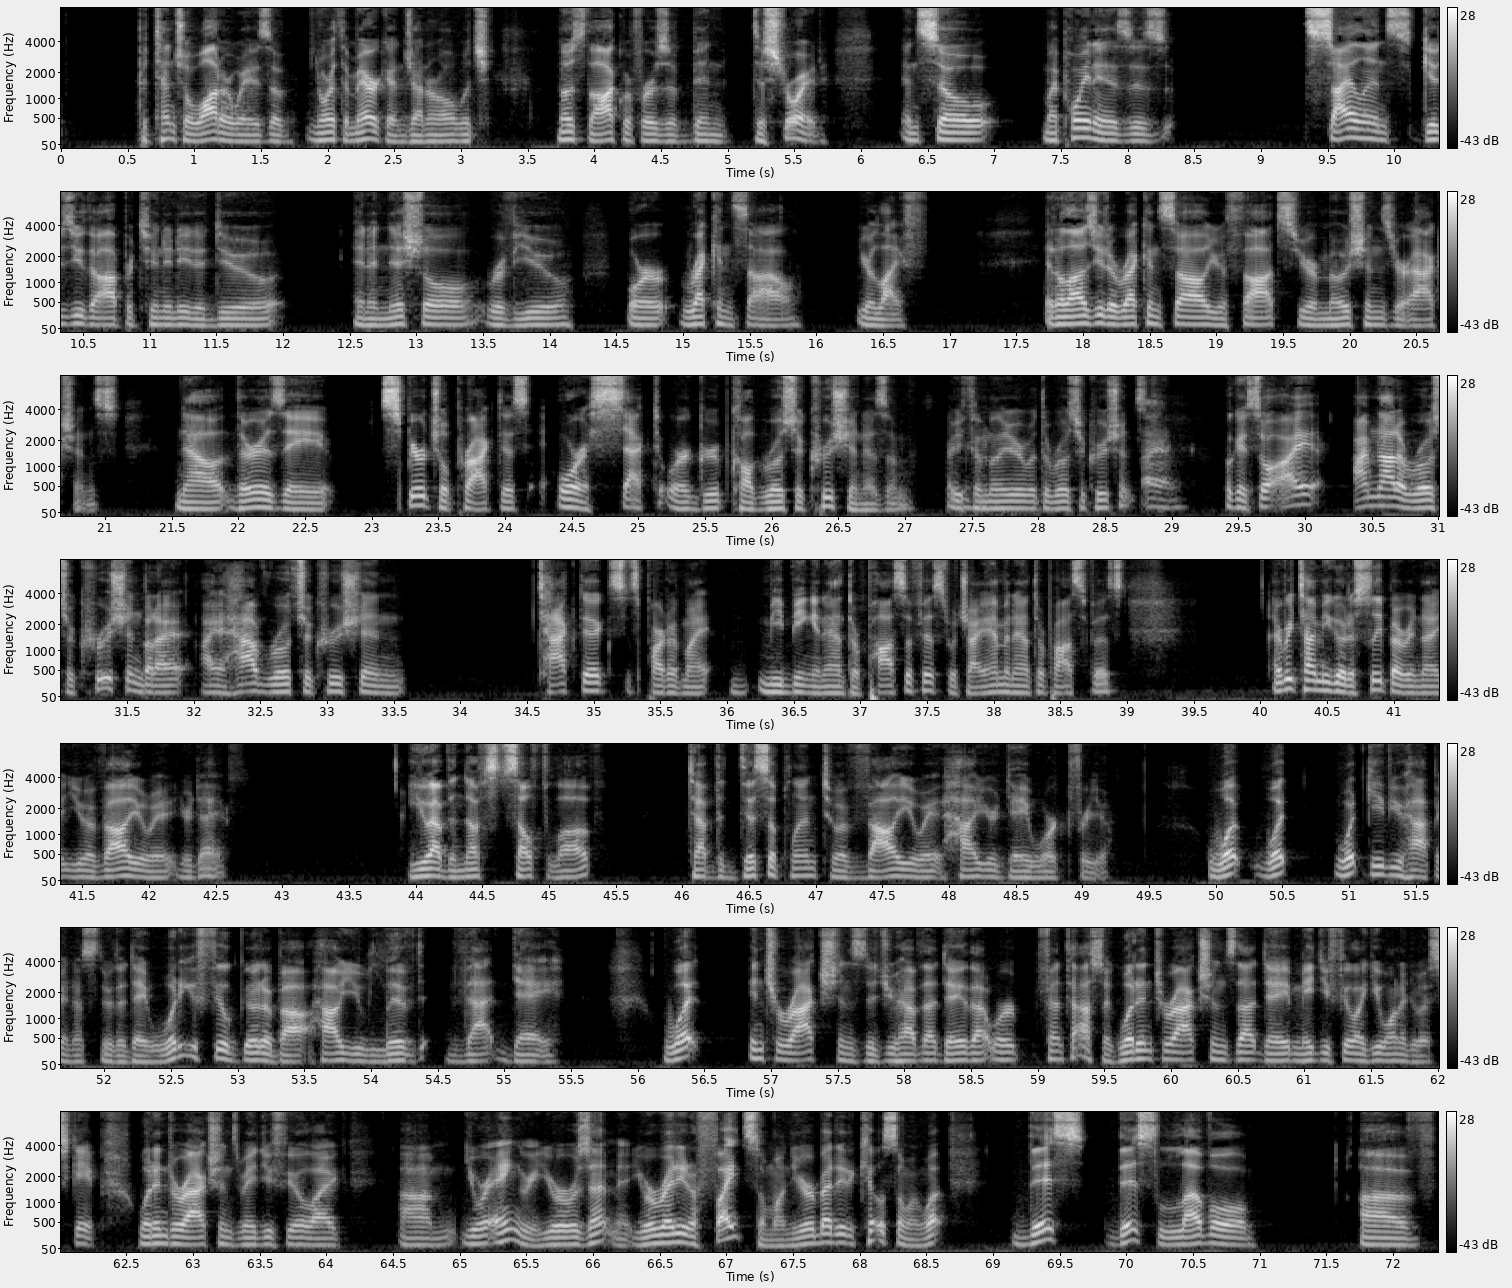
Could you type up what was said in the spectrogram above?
potential waterways of North America in general, which most of the aquifers have been destroyed. And so my point is is silence gives you the opportunity to do an initial review or reconcile your life. It allows you to reconcile your thoughts, your emotions, your actions. Now, there is a spiritual practice or a sect or a group called Rosicrucianism. Are you mm-hmm. familiar with the Rosicrucians? I am. Okay, so I I'm not a Rosicrucian, but I I have Rosicrucian tactics. It's part of my me being an anthroposophist, which I am an anthroposophist. Every time you go to sleep every night, you evaluate your day. You have enough self-love to have the discipline to evaluate how your day worked for you. What what what gave you happiness through the day? What do you feel good about how you lived that day? What interactions did you have that day that were fantastic? What interactions that day made you feel like you wanted to escape? What interactions made you feel like um, you were angry, you were resentment, you were ready to fight someone, you were ready to kill someone? What this this level of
